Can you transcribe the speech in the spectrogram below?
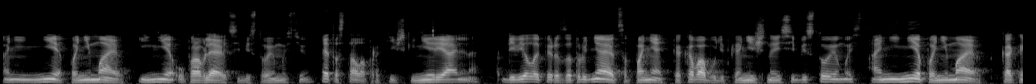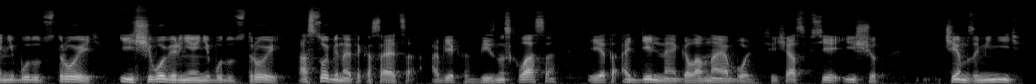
они не понимают и не управляют себестоимостью. Это стало практически нереально. Девелоперы затрудняются понять, какова будет конечная себестоимость. Они не понимают, как они будут строить и из чего, вернее, они будут строить. Особенно это касается объектов бизнес-класса. И это отдельная головная боль. Сейчас все ищут, чем заменить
